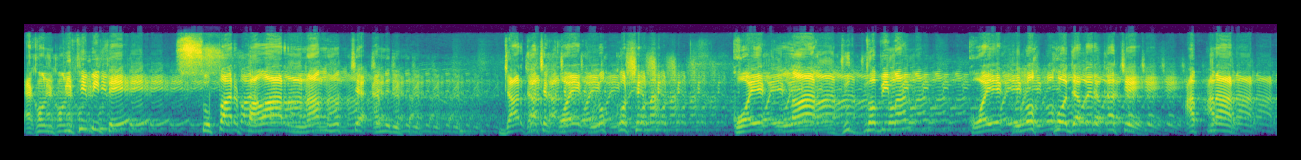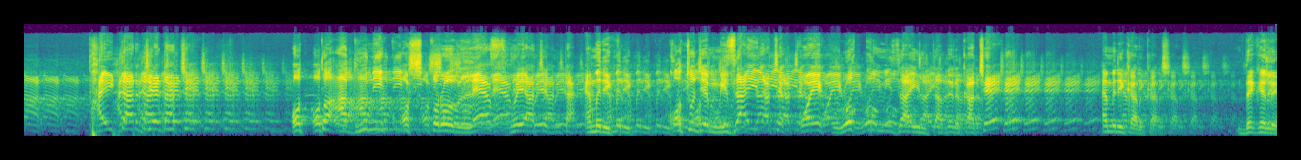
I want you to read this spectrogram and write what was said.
এখন পৃথিবীতে সুপার পাওয়ার নাম হচ্ছে আমেরিকা, যার কাছে কয়েক লক্ষ সেনা, কয়েক লাখ যুদ্ধ বিমান কয়েক লক্ষ যাদের কাছে আপনার ফাইটার জেট আছে। অত আধুনিক অস্ত্র ল্যাস হয়ে আছে এটা আমেরিকা। কত যে মিসাইল আছে, কয়েক লক্ষ মিসাইল তাদের কাছে আমেরিকার কাছে। দেখেলে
